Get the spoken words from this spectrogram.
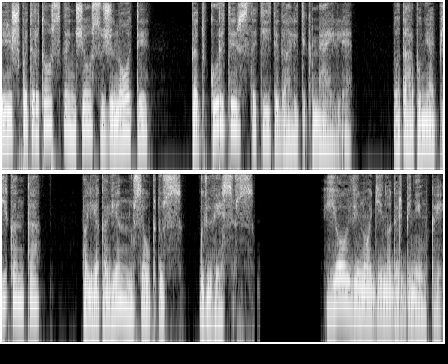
ir iš patirtos kančios sužinoti, kad kurti ir statyti gali tik meilė. Tuo tarpu neapykanta palieka vien nusiauptus griuvėsius. Jo vynuogino darbininkai.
